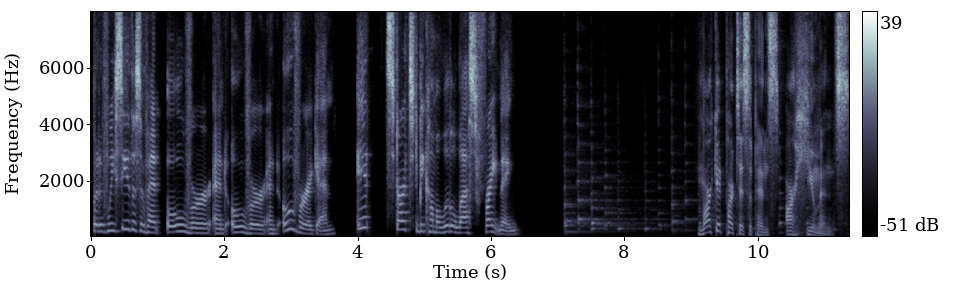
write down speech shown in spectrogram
But if we see this event over and over and over again, it starts to become a little less frightening. Market participants are humans.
